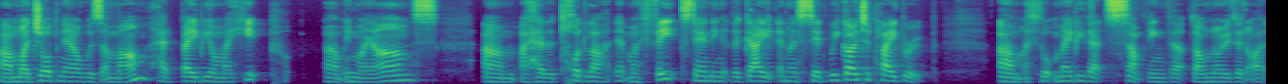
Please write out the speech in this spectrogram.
Um, my job now was a mum, had baby on my hip, um, in my arms. Um, I had a toddler at my feet, standing at the gate, and I said, "We go to play playgroup." I thought maybe that's something that they'll know that I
